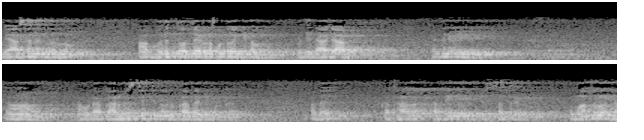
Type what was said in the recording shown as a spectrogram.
വ്യാസനിൽ നിന്നും ആ ഗുരുത്വത്തെ എവിടെ കൊണ്ടുവയ്ക്കണം? ഒരു രാജാവ്. എന്തിനു വേണ്ടി? ആ അവിടെ ഗാർഹസ്ഥ്യത്തിന് ഒരു പ്രാധാന്യം കൊടുക്കാൻ അത് കഥാ കഥയിലെ ഒരു ട്വിസ്റ്റ് അത്രയുള്ളൂ അത് മാത്രമല്ല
